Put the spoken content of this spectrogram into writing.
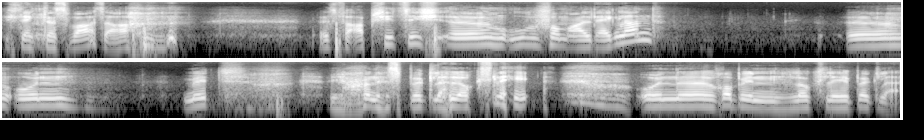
ich denke, das war's auch. Jetzt verabschiedet sich äh, Uwe vom Altengland äh, und mit Johannes Böckler Loxley und äh, Robin Loxley Böckler.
